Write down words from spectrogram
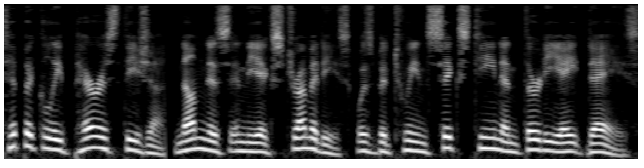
typically paresthesia, numbness in the extremities, was between 16 and 38 days.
